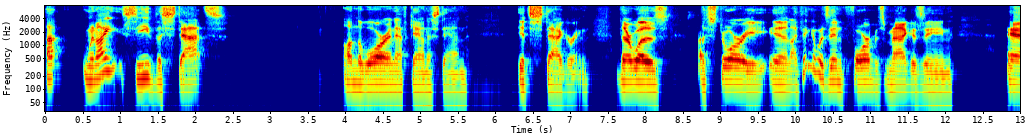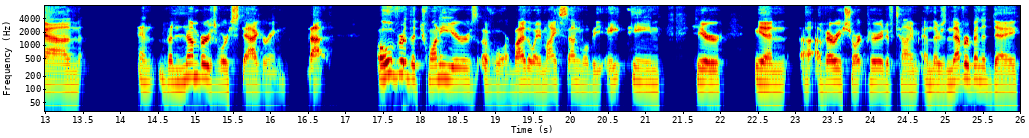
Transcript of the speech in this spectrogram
Uh, when I see the stats on the war in Afghanistan, it's staggering. There was a story in I think it was in Forbes magazine and and the numbers were staggering. That over the 20 years of war by the way my son will be 18 here in a, a very short period of time and there's never been a day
